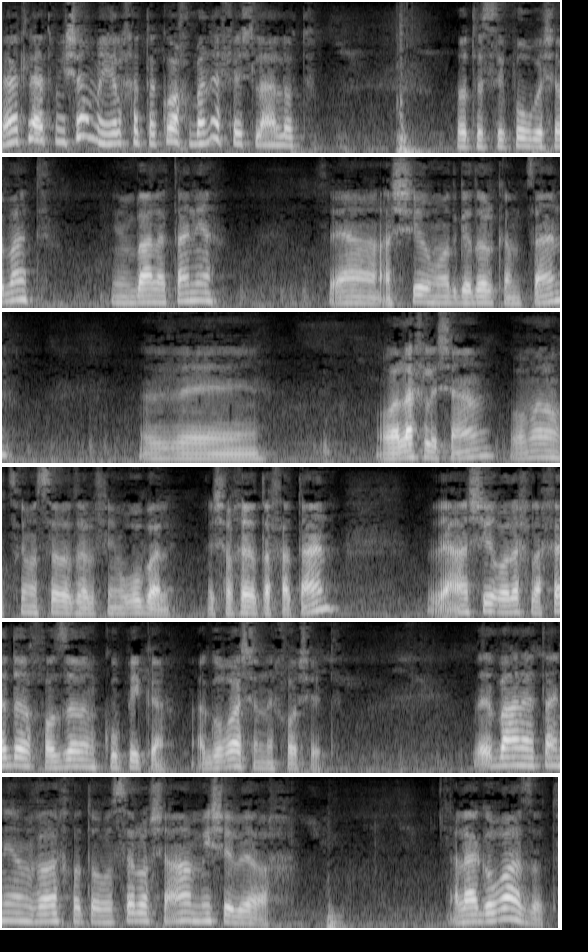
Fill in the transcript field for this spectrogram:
לאט לאט משם יהיה לך את הכוח בנפש לעלות. זאת הסיפור בשבת עם בעל התניא. זה היה עשיר מאוד גדול קמצן, והוא הלך לשם, הוא אמר אנחנו צריכים עשרת אלפים רובל לשחרר את החתן, והעשיר הולך לחדר, חוזר עם קופיקה, אגורה של נחושת. ובעל התניא מברך אותו ועושה לו שעה מי שברך. על האגורה הזאת.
